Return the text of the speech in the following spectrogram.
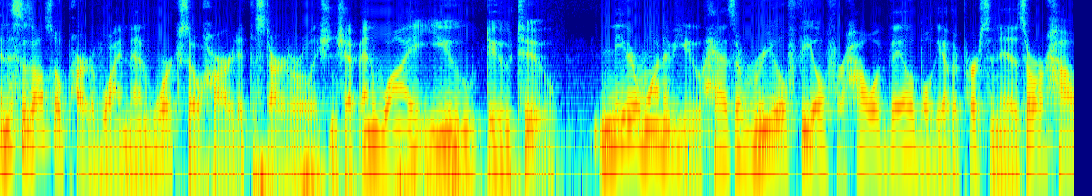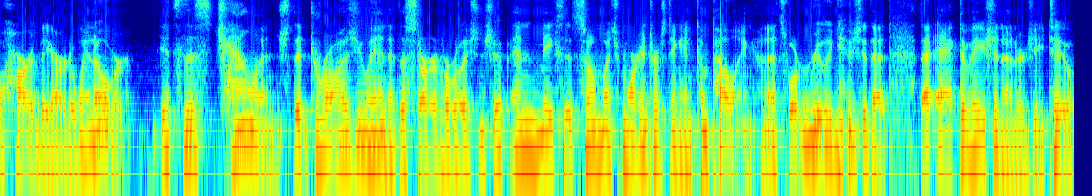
And this is also part of why men work so hard at the start of a relationship and why you do too. Neither one of you has a real feel for how available the other person is or how hard they are to win over it's this challenge that draws you in at the start of a relationship and makes it so much more interesting and compelling. And that's what really gives you that, that activation energy, too.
